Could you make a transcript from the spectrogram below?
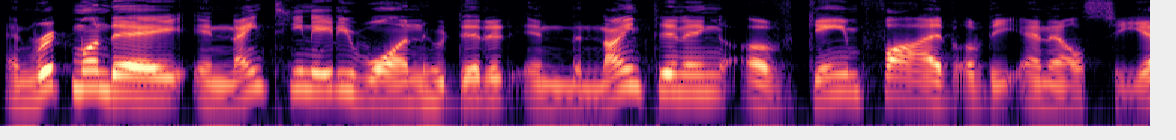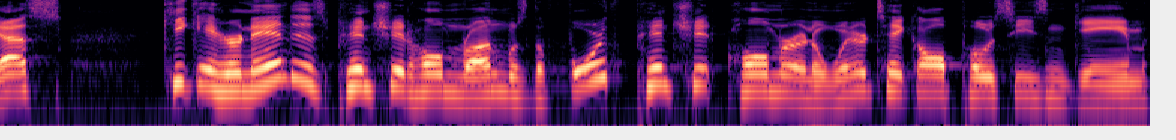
and Rick Monday in 1981, who did it in the ninth inning of Game 5 of the NLCS. Kike Hernandez pinch hit home run was the fourth pinch hit homer in a winner take all postseason game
